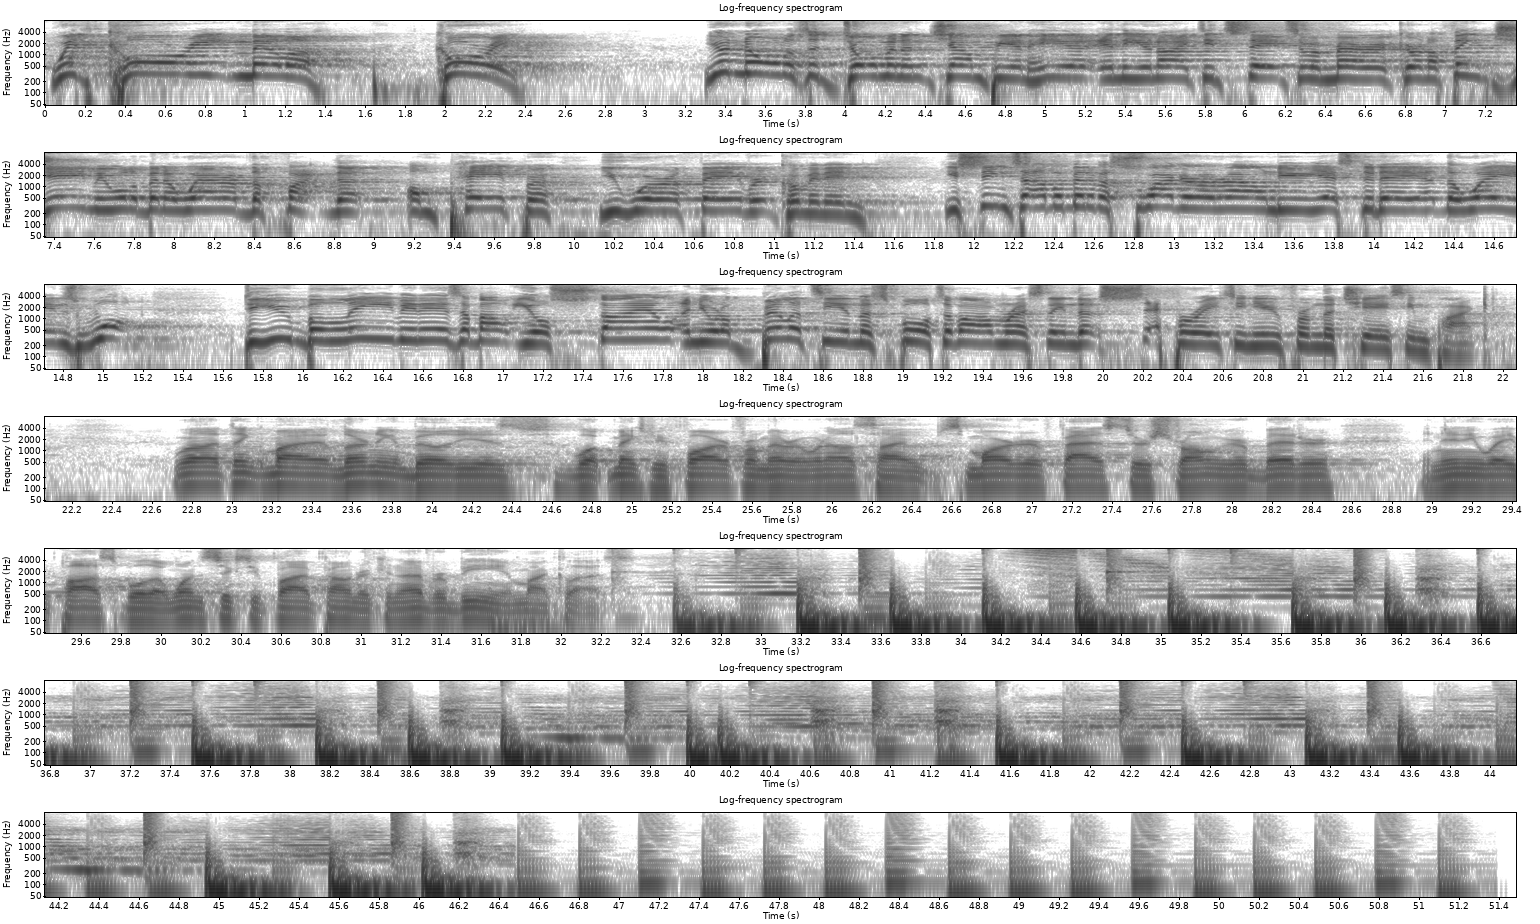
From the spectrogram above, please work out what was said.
with Corey Miller. Corey, you're known as a dominant champion here in the United States of America, and I think Jamie will have been aware of the fact that on paper you were a favorite coming in. You seem to have a bit of a swagger around you yesterday at the weigh-ins. What do you believe it is about your style and your ability in the sport of arm wrestling that's separating you from the chasing pack? Well, I think my learning ability is what makes me far from everyone else. I'm smarter, faster, stronger, better in any way possible that 165 pounder can ever be in my class.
